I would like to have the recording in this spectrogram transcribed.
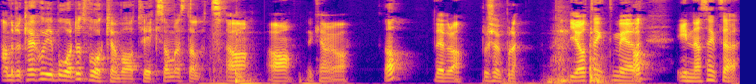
Ja men då kanske vi båda två kan vara tveksamma istället. Ja, ja, det kan vi vara. Ja, Det är bra. då kör vi på det. Jag tänkte mer, Ja. innan tänkte jag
